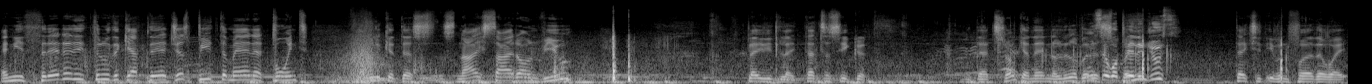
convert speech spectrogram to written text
And he threaded it through the gap there, just beat the man at point. Look at this, this nice side on view. Played it late, that's a secret. That stroke and then a little bit of spin takes it even further away.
